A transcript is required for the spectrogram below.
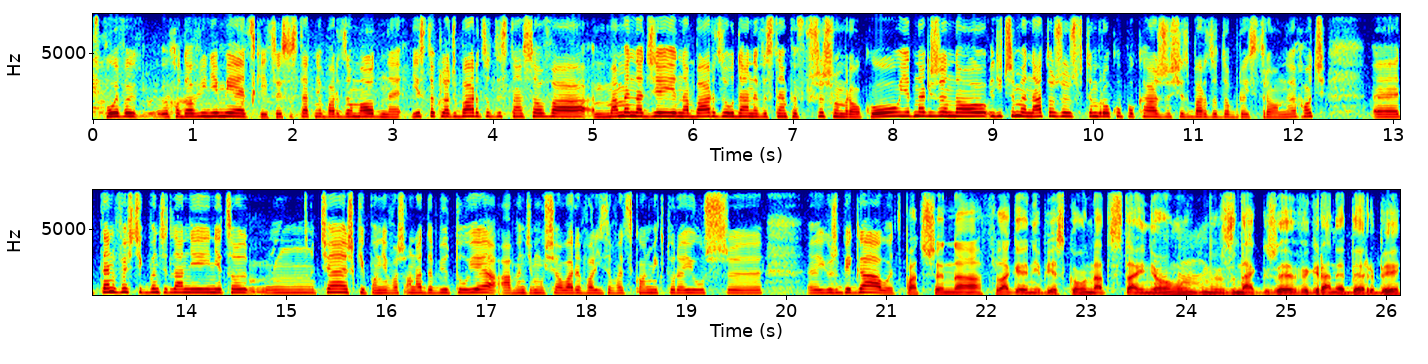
wpływy hodowli niemieckiej, co jest ostatnio bardzo modne. Jest to klacz bardzo dystansowa. Mamy nadzieję na bardzo udane występy w przyszłym roku, jednakże no, liczymy na to, że już w tym roku pokaże się z bardzo dobrej strony, choć ten wyścig będzie dla niej nieco mm, ciężki, ponieważ ona debiutuje, a będzie musiała rywalizować z końmi, które już, y, y, już biegały. Patrzę na flagę niebieską nad stajnią, znak, że wygrane derby.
